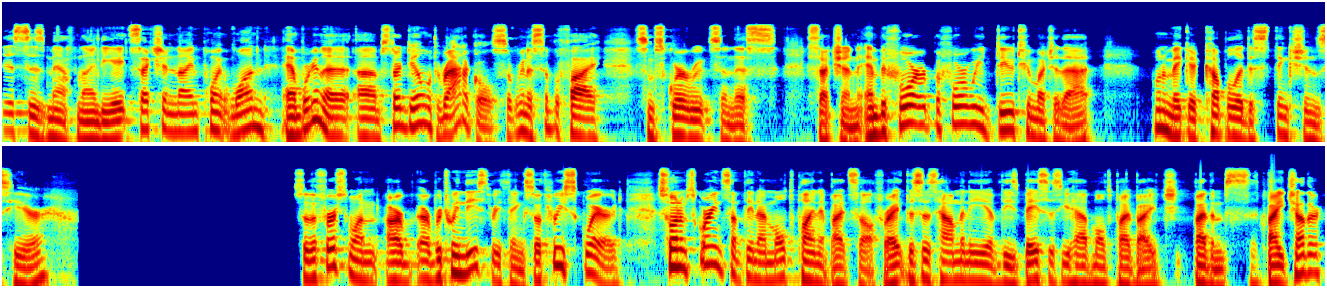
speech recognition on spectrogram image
This is Math 98, section 9.1, and we're going to um, start dealing with radicals. So we're going to simplify some square roots in this section. And before, before we do too much of that, I want to make a couple of distinctions here. So the first one are, are between these three things. So 3 squared. So when I'm squaring something, I'm multiplying it by itself, right? This is how many of these bases you have multiplied by each, by them, by each other.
